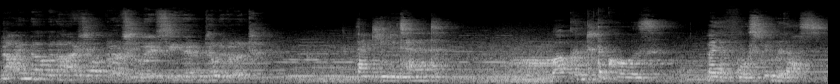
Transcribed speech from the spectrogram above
Nien Nunb and I shall personally see them delivered. Thank you, Lieutenant. Welcome to the cause. May the Force be with us.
